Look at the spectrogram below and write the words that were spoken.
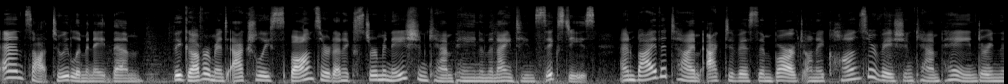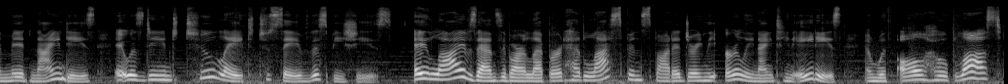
and sought to eliminate them. The government actually sponsored an extermination campaign in the 1960s, and by the time activists embarked on a conservation campaign during the mid 90s, it was deemed too late to save the species. A live Zanzibar leopard had last been spotted during the early 1980s, and with all hope lost,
